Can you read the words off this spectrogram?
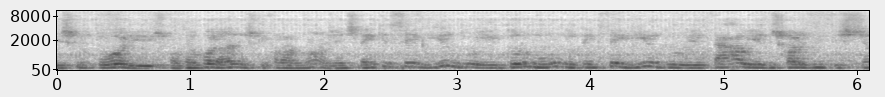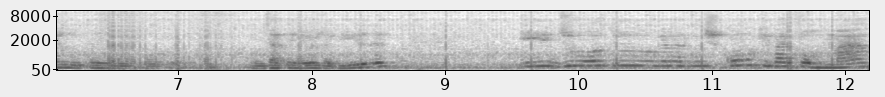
escritores contemporâneos que falavam, não, a gente tem que ser lido e todo mundo tem que ser lido e tal, e as escolas insistindo com, com, com os ateneus da vida. E de outro como que vai formar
